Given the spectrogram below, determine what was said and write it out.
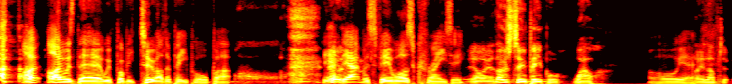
I I was there with probably two other people, but the, the atmosphere was crazy. Oh yeah, those two people. Wow, Oh yeah, they loved it.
